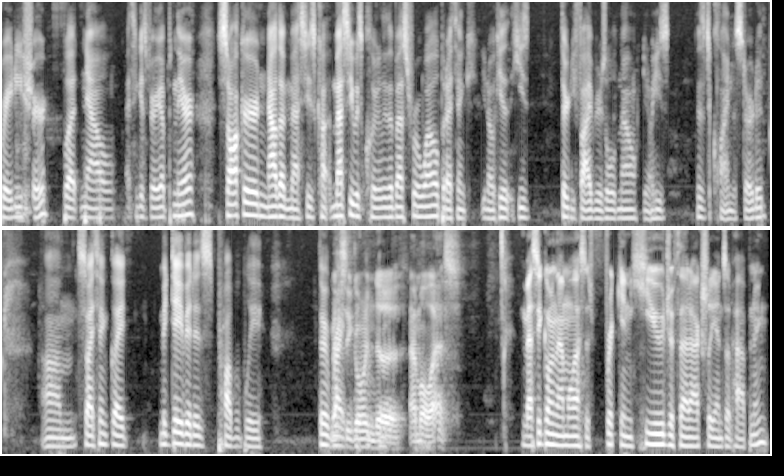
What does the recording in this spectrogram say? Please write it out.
Brady, Mhm. sure, but now I think it's very up in the air. Soccer, now that Messi's Messi was clearly the best for a while, but I think you know he he's 35 years old now. You know he's his decline has started. Um, so I think like McDavid is probably the right. Messi going to MLS. Messi going to MLS is freaking huge if that actually ends up happening.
